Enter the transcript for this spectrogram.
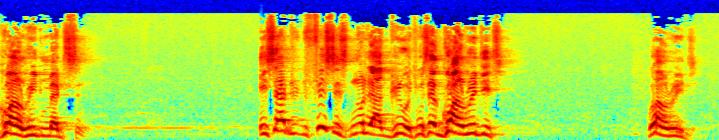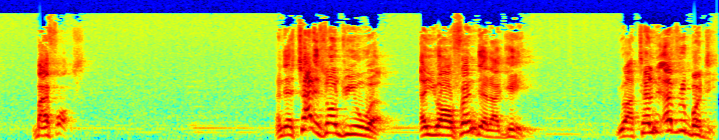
Go and read medicine. He said, the physics, no, they agree with. We say, go and read it. Go and read. By force. And the child is not doing well. And you are offended again. You are telling everybody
